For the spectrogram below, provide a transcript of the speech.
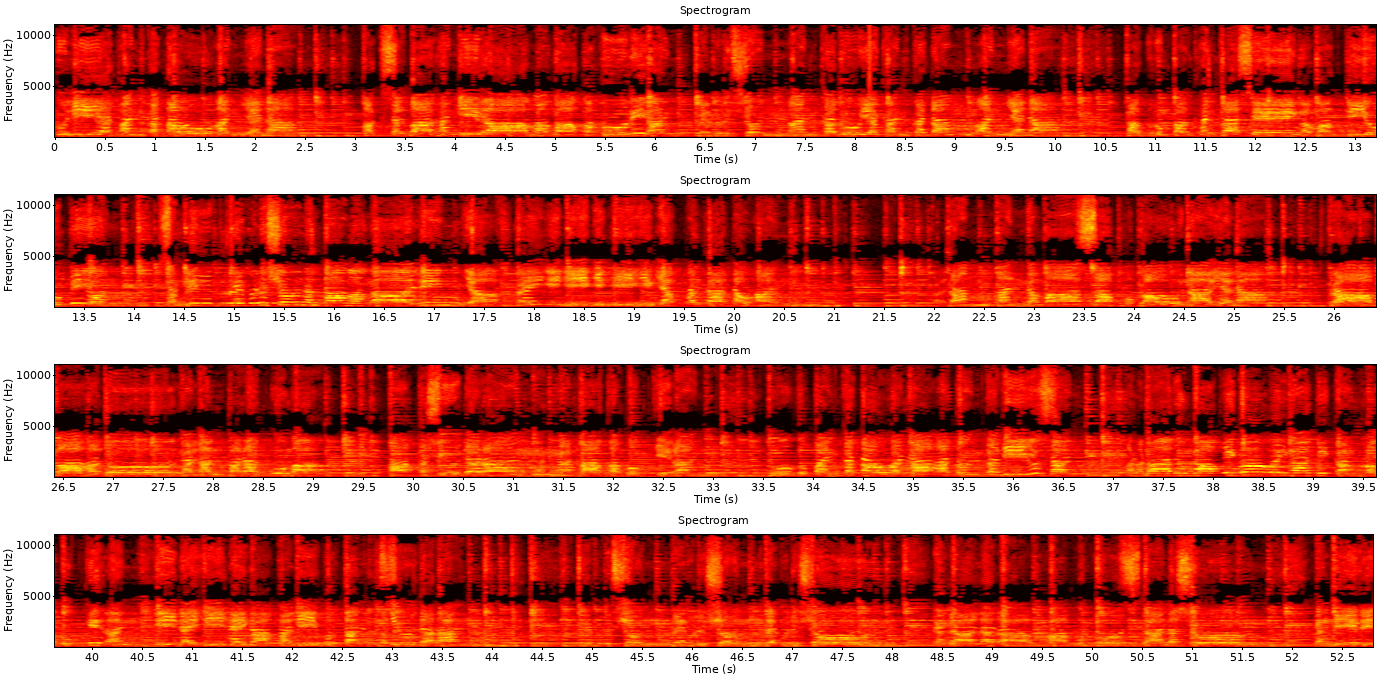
Guliyatan katauhan yan na Pagsalbahan. Ira mga kapurihan Revolusyon man kaduyakan kadaman yan na Pagrumpaghan klase nga magtiyupion Sanglit revolusyon ng tamang linya Kay iniging hihingyap ang katauhan. Kadamhan nga masapukaw na yan na Trabahador nga nan parang uma Akasyudarang nga kakabukiran Gugupan katawan ha aton kadiyusan. Armadong makigaway nga di kang kabukiran Hinay-hinay nga kalibutan kasyudaran Revolusyon, revolusyon, revolusyon. Naglalarap mapupos nga nasyon. Ngang diri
